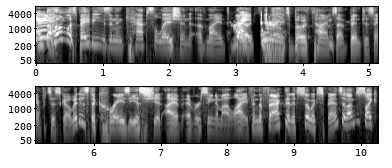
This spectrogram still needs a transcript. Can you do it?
and the homeless baby is an encapsulation of my entire Right. experience both times I've been to San Francisco. It is the craziest shit I have ever seen in my life. And the fact that it's so expensive, I'm just like,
